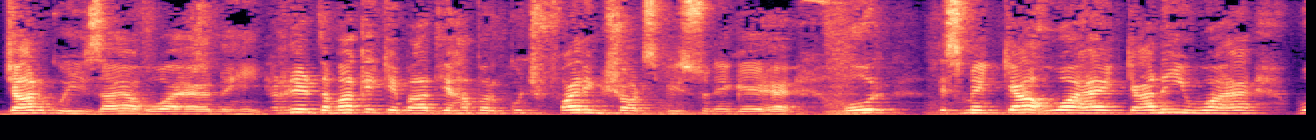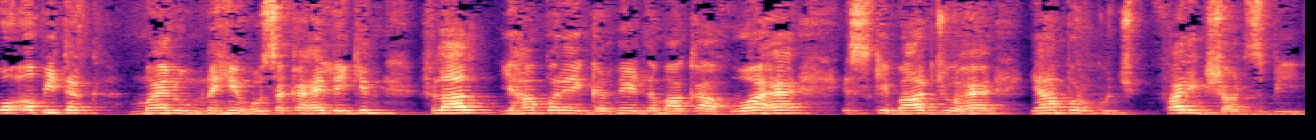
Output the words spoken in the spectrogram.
जान कोई जाया हुआ है नहीं। ग्रेनेड धमाके के बाद यहाँ पर कुछ फायरिंग शॉट्स भी सुने गए हैं और इसमें क्या हुआ है, क्या नहीं हुआ है, वो अभी तक मालूम नहीं हो सका है। लेकिन फ़िलहाल यहाँ पर एक ग्रेनेड धमाका हुआ है। इसके बाद जो है, यहाँ पर कुछ फायरिंग शॉट्स भी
